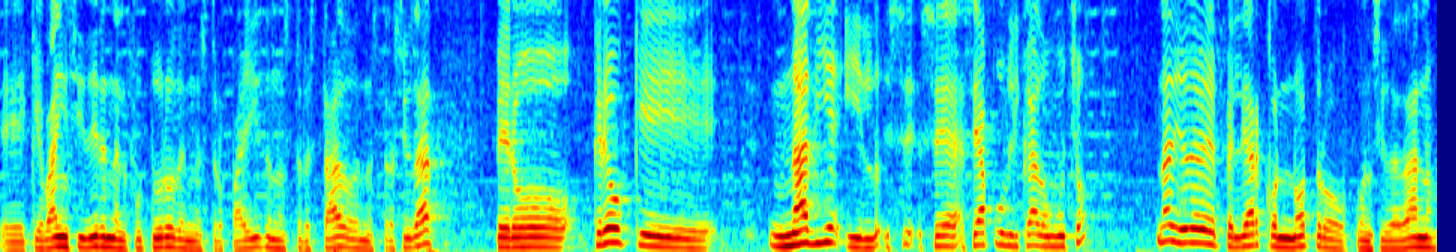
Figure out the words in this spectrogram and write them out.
eh, que va a incidir en el futuro de nuestro país, de nuestro estado, de nuestra ciudad, pero creo que nadie, y lo- se, se- se ha publicado mucho, nadie debe pelear con otro conciudadano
